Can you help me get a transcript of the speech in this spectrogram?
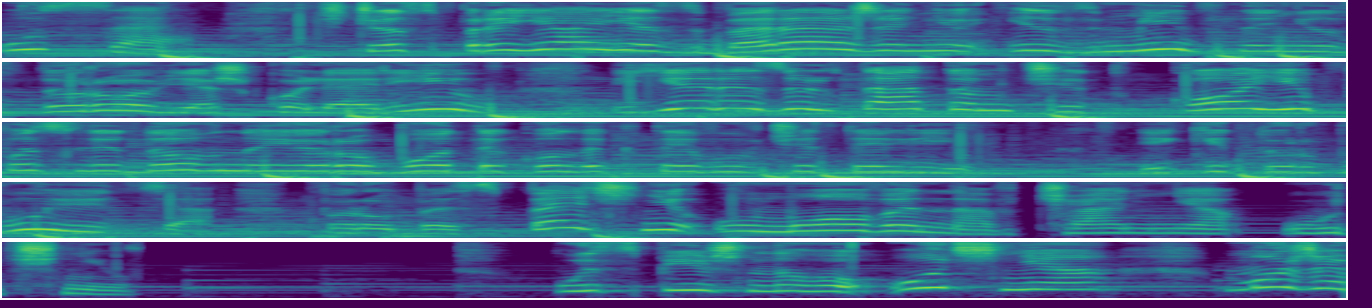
Усе, що сприяє збереженню і зміцненню здоров'я школярів, є результатом чіткої послідовної роботи колективу вчителів, які турбуються про безпечні умови навчання учнів. Успішного учня може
